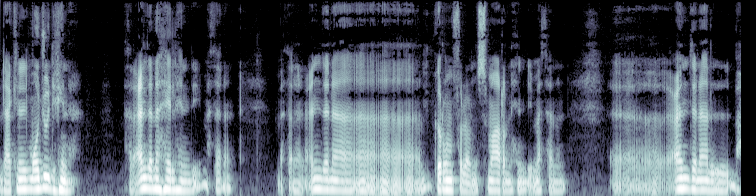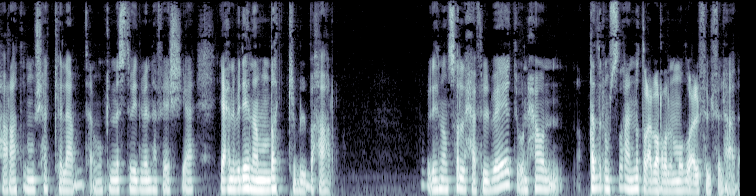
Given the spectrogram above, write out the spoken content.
لكن الموجود هنا. مثلا عندنا هيل هندي مثلا؟ مثلا. عندنا آه، القرنفل والمسمار الهندي مثلا. آه، عندنا البهارات المشكلة مثلا. ممكن نستفيد منها في أشياء. يعني بدينا نركب البهار بدينا نصلحها في البيت ونحاول قدر المستطاع نطلع برا الموضوع الفلفل هذا.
